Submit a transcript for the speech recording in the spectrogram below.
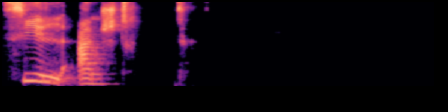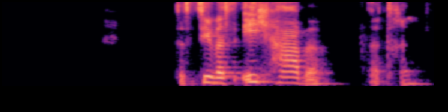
Ziel anstrebt. Das Ziel, was ich habe da drin.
